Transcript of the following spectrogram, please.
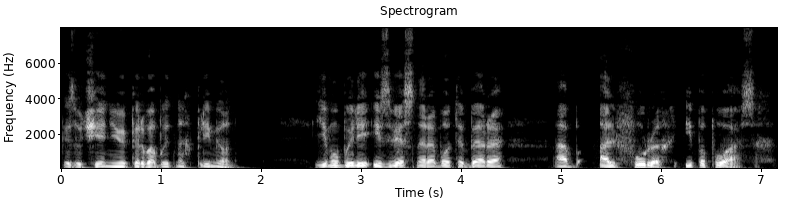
к изучению первобытных племен. Ему были известны работы Бера об альфурах и папуасах.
